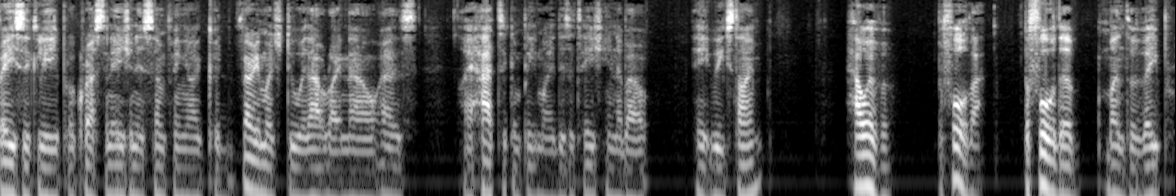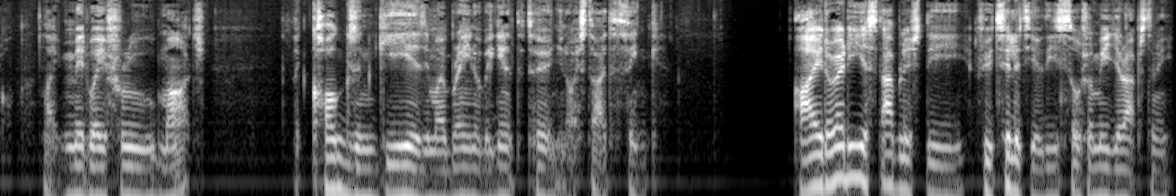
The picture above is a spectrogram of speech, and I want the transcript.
Basically, procrastination is something I could very much do without right now, as I had to complete my dissertation in about eight weeks' time. However, before that, before the month of April, like midway through March, the cogs and gears in my brain were beginning to turn. You know, I started to think. I'd already established the futility of these social media apps to me.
